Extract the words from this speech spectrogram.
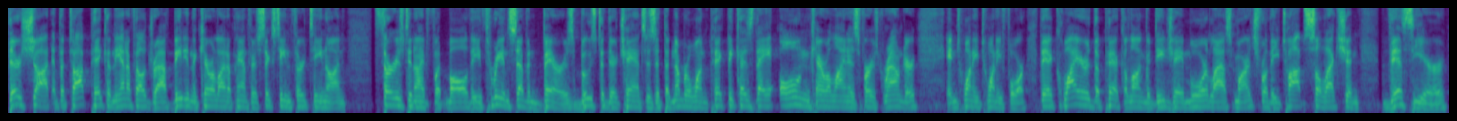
their shot at the top pick in the NFL draft, beating the Carolina Panthers 16 13 on Thursday night football. The 3 and 7 Bears boosted their chances at the number one pick because they own Carolina's first rounder in 2024. They acquired the pick along with DJ Moore last March for the top selection this year.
